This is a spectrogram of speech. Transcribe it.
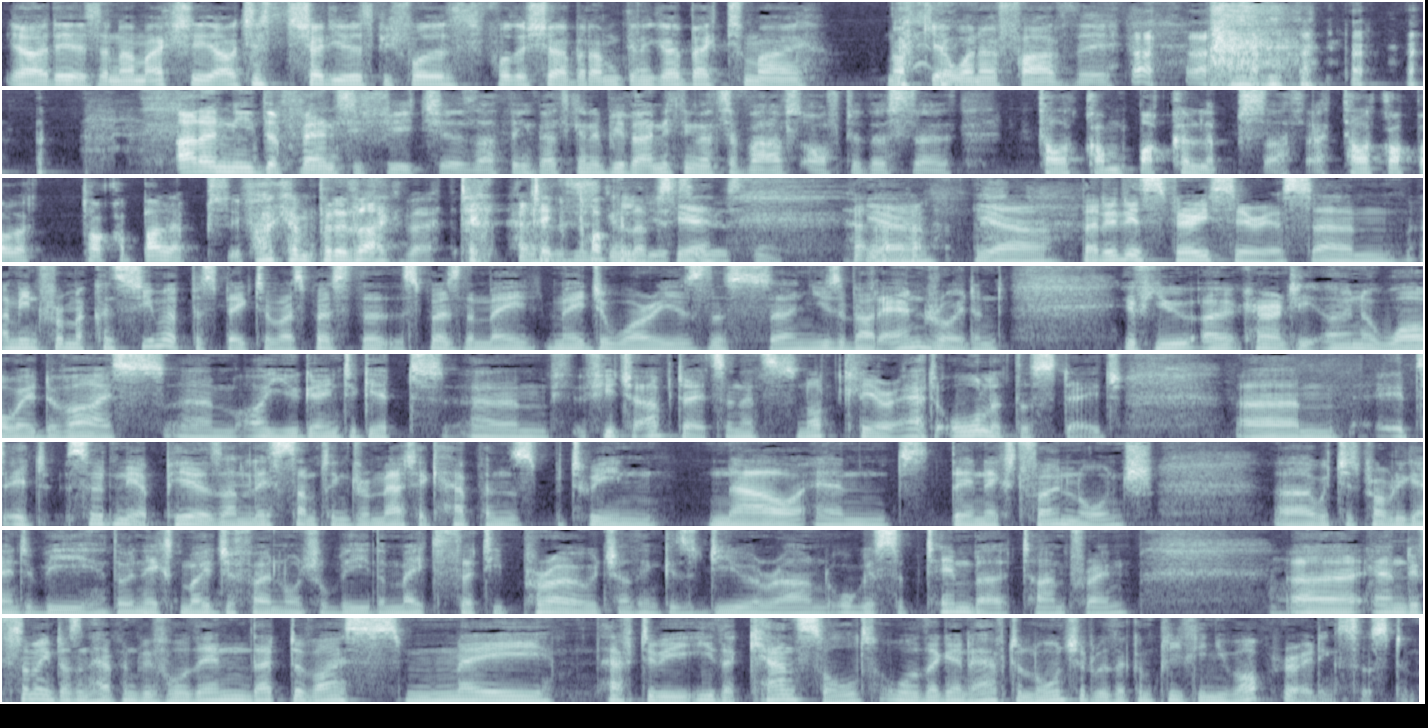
Yeah, it is. And I'm actually, I just showed you this before this, before the show, but I'm going to go back to my Nokia 105 there. I don't need the fancy features. I think that's going to be the only thing that survives after this uh, telecompacalypse. uh, Telcopocalypse, if I can put it like that. This is gonna be a Techopocalypse, yeah. yeah, yeah, but it is very serious. Um, I mean, from a consumer perspective, I suppose the I suppose the ma- major worry is this uh, news about Android. And if you uh, currently own a Huawei device, um, are you going to get um, future updates? And that's not clear at all at this stage. Um, it it certainly appears, unless something dramatic happens between now and their next phone launch. uh, which is probably going to be the next major phone launch will be the Mate 30 Pro, which I think is due around August September timeframe. Uh, and if something doesn't happen before then, that device may have to be either cancelled or they're going to have to launch it with a completely new operating system.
